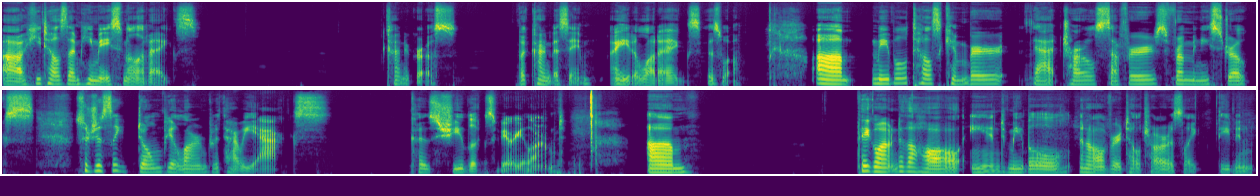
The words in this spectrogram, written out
uh, he tells them he may smell of eggs. Kind of gross, but kind of same. I eat a lot of eggs as well. Um, Mabel tells Kimber that Charles suffers from many strokes, so just like don't be alarmed with how he acts, because she looks very alarmed. Um, they go out into the hall, and Mabel and Oliver tell Charles like they didn't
